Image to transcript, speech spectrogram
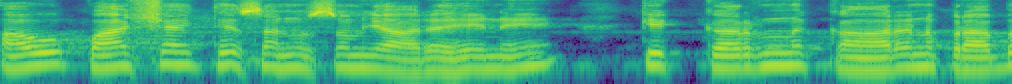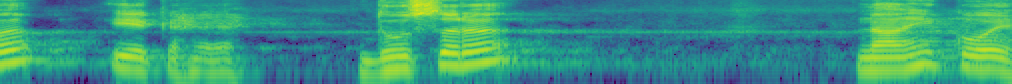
ਆਓ ਪਾਤਸ਼ਾਹ ਇੱਥੇ ਸਾਨੂੰ ਸਮਝਾ ਰਹੇ ਨੇ ਕਿ ਕਰਨ ਕਾਰਨ ਪ੍ਰਭ ਇੱਕ ਹੈ। ਦੂਸਰ, ਨਾਹੀ ਕੋਏ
